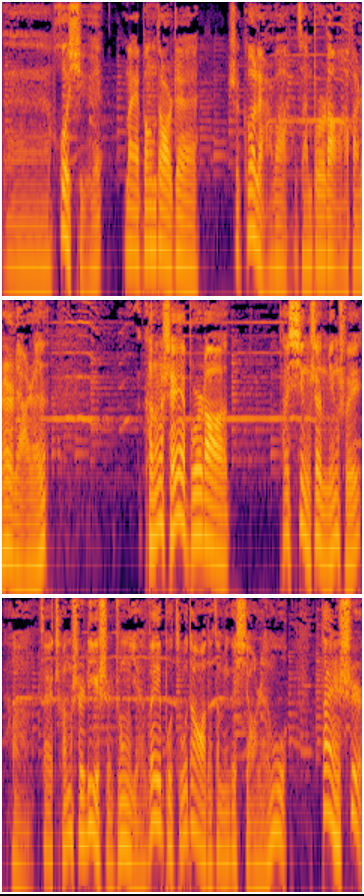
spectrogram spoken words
嗯，或许卖崩豆这是哥俩吧，咱不知道啊。反正是俩人，可能谁也不知道他姓甚名谁啊，在城市历史中也微不足道的这么一个小人物，但是，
